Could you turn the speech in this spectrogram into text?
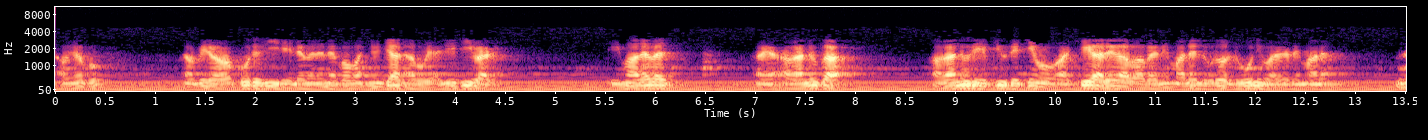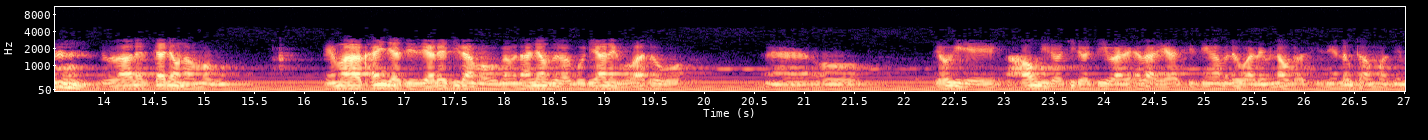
ဆောင်ရွက်ဖို့နောက်ပြီးတော့ကိုယ်တပည့်တွေလည်းပဲနည်းနည်းပါးပါးညွှန်ကြားထားဖို့အရေးကြီးပါတယ်ဒီမှာလည်းပဲ အဲအာဂနုကအာဂနုတွေပြုတဲ့ခြင်းဟောရှင်းရတဲ့ကပါပဲဒီမှာလည်းလူတော့လူနေပါတယ်ဒီမှာလည်းလူသားလည်းကြားကြောင်တော့မဟုတ်ဘူးဒီမှာခိုင်းကြစီစရာလည်းရှိတာမဟုတ်ဘူးကမ္မဋ္ဌာန်းကြောင့်ဆိုတော့ကိုတရားနဲ့ကိုအားထုတ်ကိုအဲဟိုယောဂီတွေအဟောင်းနေတော့ရှိတော့ရှိပါတယ်အဲ့ဒါတွေကစီစဉ်ကမလုပ်ရသေးဘူးနောက်တော့စီစဉ်လောက်တော့မှပြင်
